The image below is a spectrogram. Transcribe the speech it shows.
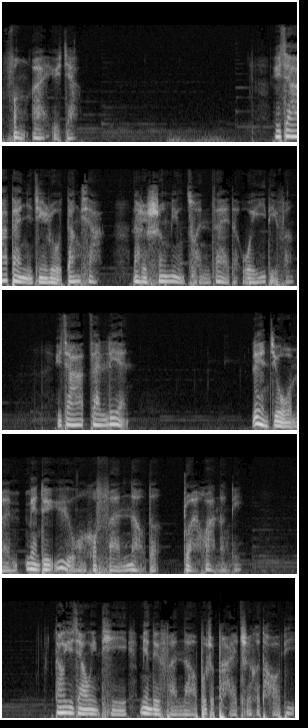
奉爱瑜伽。瑜伽带你进入当下，那是生命存在的唯一地方。瑜伽在练。练就我们面对欲望和烦恼的转化能力，当遇见问题、面对烦恼，不是排斥和逃避；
